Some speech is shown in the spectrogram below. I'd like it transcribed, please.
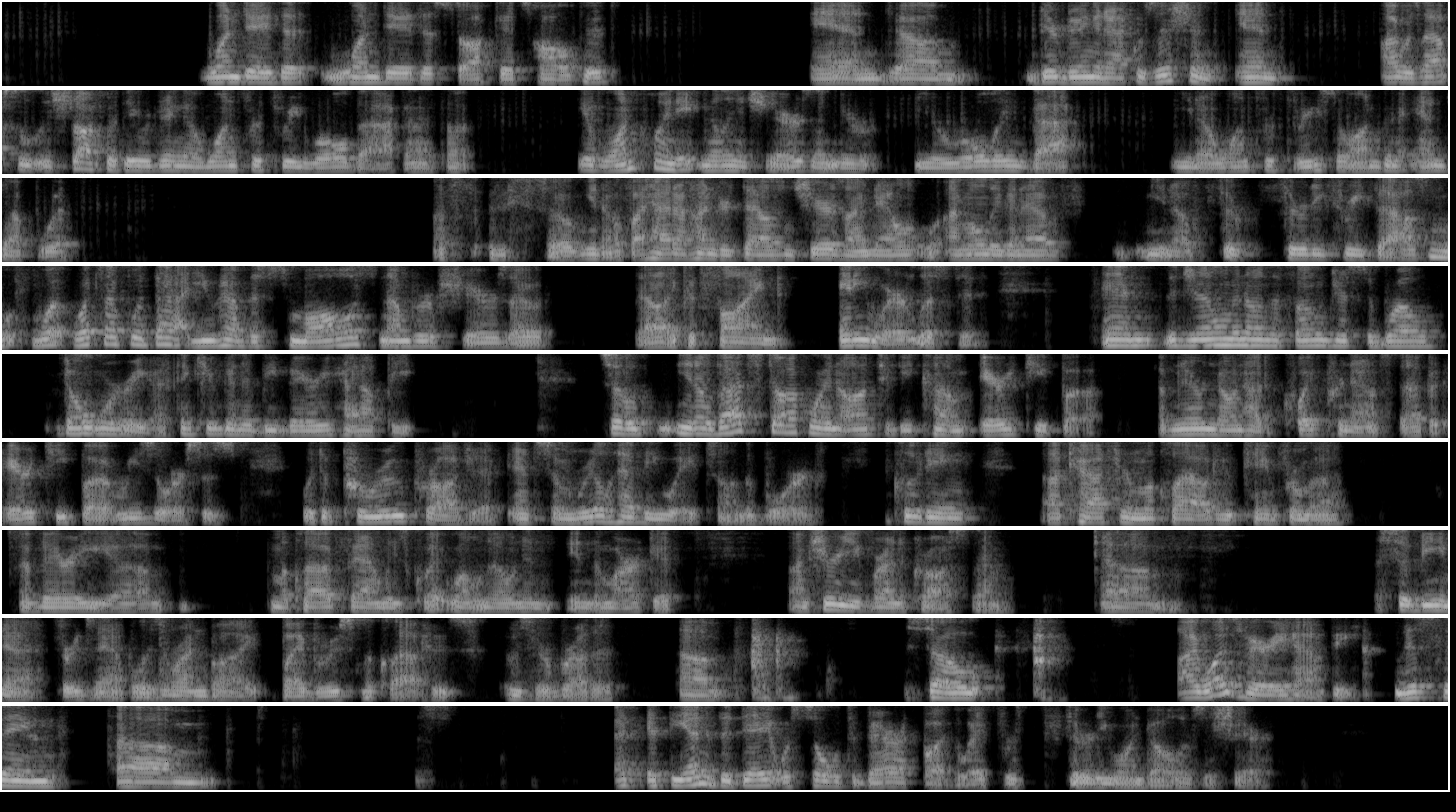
one day that one day the stock gets halted and um, they're doing an acquisition. And I was absolutely shocked that they were doing a one for three rollback. And I thought, you have 1.8 million shares and you're you're rolling back, you know, one for three. So I'm going to end up with so you know if i had 100000 shares i'm now i'm only going to have you know 33000 what, what's up with that? You have the smallest number of shares out that i could find anywhere listed. And the gentleman on the phone just said well don't worry. I think you're going to be very happy. So you know that stock went on to become arequipa. I've never known how to quite pronounce that but arequipa resources with a peru project and some real heavyweights on the board including uh, catherine mcleod who came from a, a very um, McLeod family is quite well known in, in the market. I'm sure you've run across them. Um, Sabina, for example, is run by by Bruce McLeod, who's who's her brother. Um, so I was very happy. This thing, um, at, at, the end of the day, it was sold to Barrick, by the way, for thirty-one dollars a share.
